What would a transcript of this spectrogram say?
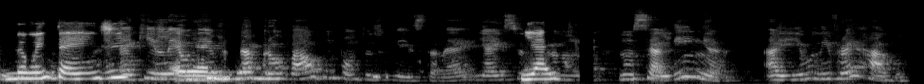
não entende. É que lê o é... livro para provar algum ponto de vista, né? E aí, se o e livro aí... não, não se alinha, aí o livro é errado.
